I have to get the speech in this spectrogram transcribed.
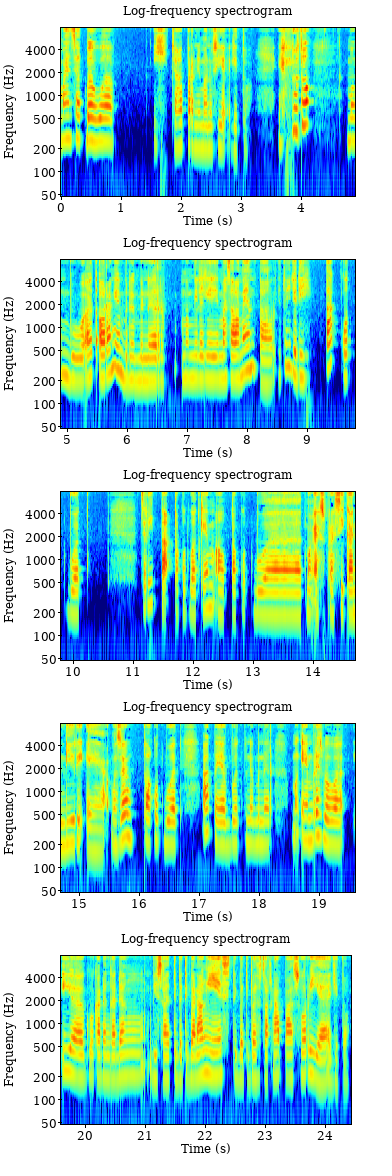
mindset bahwa ih caper nih manusia gitu. Itu tuh membuat orang yang benar-benar memiliki masalah mental itu jadi takut buat cerita takut buat came out takut buat mengekspresikan diri ya. Maksudnya takut buat apa ya buat bener-bener mengembrace bahwa iya gue kadang-kadang bisa tiba-tiba nangis tiba-tiba sesak napas sorry ya gitu.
